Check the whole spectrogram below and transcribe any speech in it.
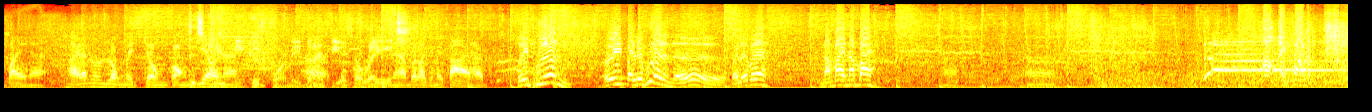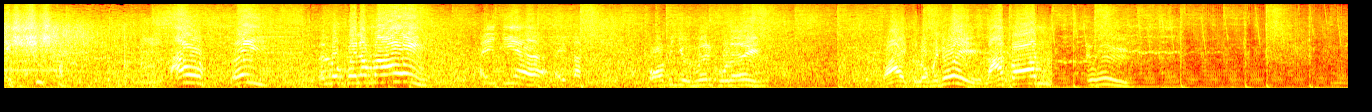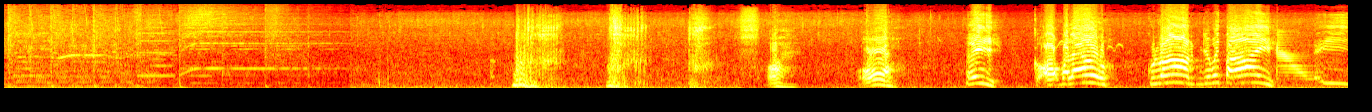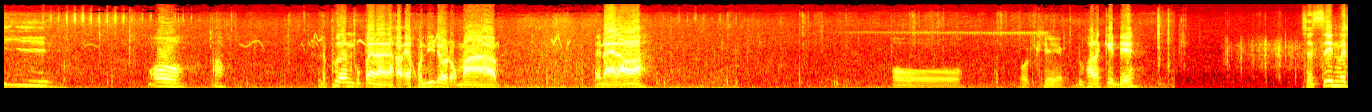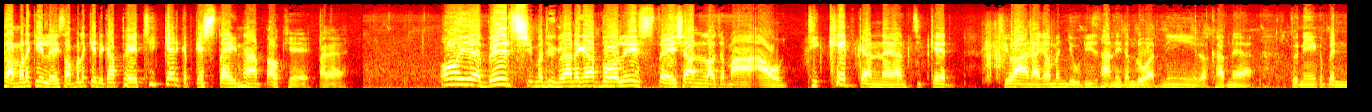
งไปนะท้ายก็ลงไปจมกอง This เยี่ยว can't นะ be good for me, but อ่า I feel จะโชคดี great. นะว่าเราจะไม่ตายครับ เฮ้ยเพื่อน เฮ้ยไปเลยเพื่อน เออไปเลยไปเลยนำไปนำไปอ่าอ่าเอาไอ้ปั๊บไอ้เหี้ยเอาเฮ้ยมันลงไปทำไมไอ้เหี้ยไอ้ตัดโอ้ไปอยู่เพื่อนกูเลยได้กูลงไปด้วยลาก่อนเออ โอ้ยโอ้เฮ้ยก็ออกมาแล้วกูรอดกูยังไม่ตายเฮ้ยโอ้เอาแล้วเพื่อนกูไปไหนนะครับไอคนที่โดดออกมาครับ ไปไหนแล้วอะโอ้โอเค ดูภารกิจดิเสร็จสิ้นไปสองภารกิจเลยสองภารกิจนะครับเพจทิกเก็ตกับเกสเตนครับ โอเค ไปเลย โอ้ยเบชมาถึงแล้วนะครับ police station เราจะมาเอาทิกเก็ตกันนะครับทิกเก็ตที่ว่านะครับมันอยู่ที่สถานีตำรวจนี่เหรอครับเนี่ยตัวนี้ก็เป็น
